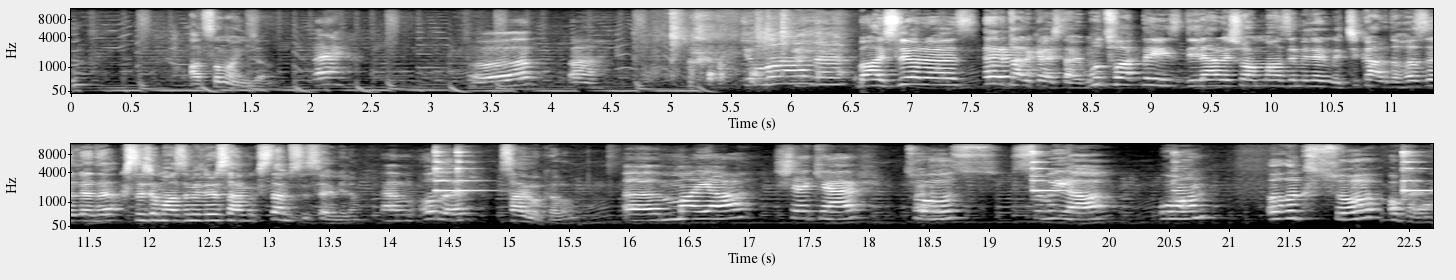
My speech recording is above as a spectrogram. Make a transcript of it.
Atsana oyuncağını. Ver. Hoppa. Cumba aldı. Başlıyoruz. Evet arkadaşlar mutfaktayız. Dilara şu an malzemelerini çıkardı, hazırladı. Kısaca malzemeleri saymak ister misin sevgilim? Em, olur. Say bakalım. Ee, maya, şeker, tuz, sıvı yağ, un, ılık su. O kadar.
